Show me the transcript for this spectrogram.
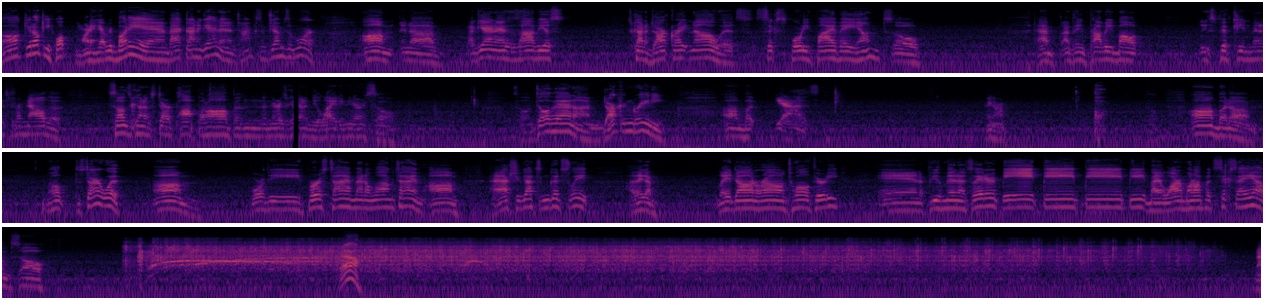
Okie dokie. Well, morning everybody, and back on again, and time for some Gems of War. Um, and uh, again, as is obvious, it's kind of dark right now. It's 6:45 a.m. So I, I think probably about at least 15 minutes from now, the sun's gonna start popping up, and, and there's gonna be light in here. So, so until then, I'm dark and grainy. Um, but yeah, hang on. Um, but, um, well, to start with, um, for the first time in a long time, um, I actually got some good sleep. I think I laid down around 12.30, and a few minutes later, beep, beep, beep, beep, my alarm went off at 6 a.m., so... Yeah.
